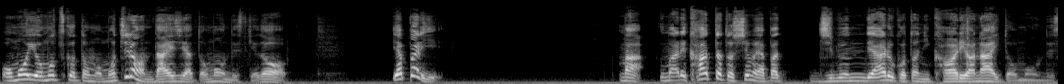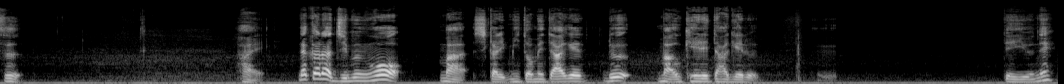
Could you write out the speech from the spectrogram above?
思いを持つことももちろん大事やと思うんですけど、やっぱり、まあ、生まれ変わったとしてもやっぱ自分であることに変わりはないと思うんです。はい。だから自分を、まあ、しっかり認めてあげる、まあ、受け入れてあげる。っていうね、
